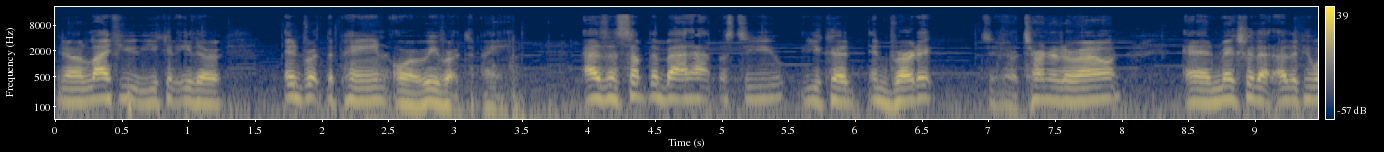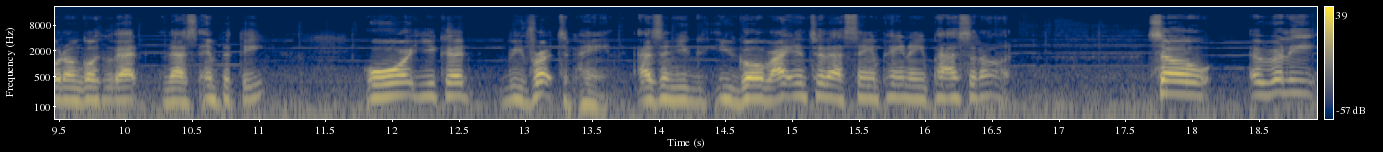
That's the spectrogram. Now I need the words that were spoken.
you know, in life you you could either invert the pain or revert the pain. As in something bad happens to you, you could invert it, you know, turn it around, and make sure that other people don't go through that. that's empathy. Or you could revert to pain, as in you you go right into that same pain and you pass it on. So it really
